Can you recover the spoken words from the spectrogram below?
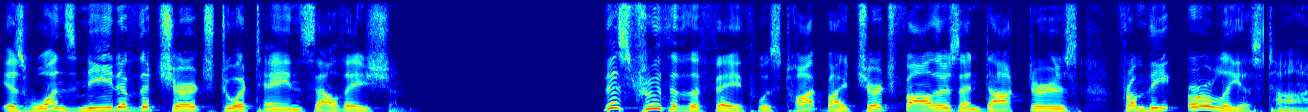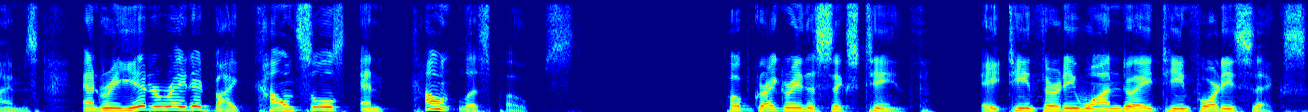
is one's need of the church to attain salvation. This truth of the faith was taught by church fathers and doctors from the earliest times and reiterated by councils and countless popes. Pope Gregory XVI, 1831 to 1846,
